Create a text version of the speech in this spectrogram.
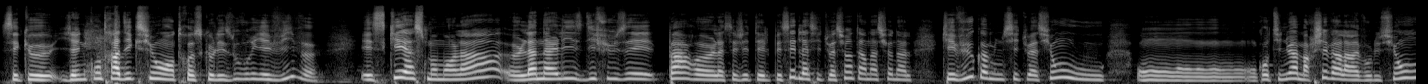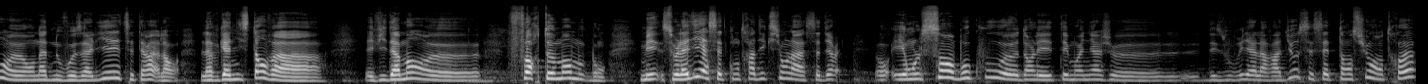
C'est qu'il y a une contradiction entre ce que les ouvriers vivent et ce qui est à ce moment-là euh, l'analyse diffusée par euh, la CGT-LPC de la situation internationale, qui est vue comme une situation où on, continue à marcher vers la révolution, on a de nouveaux alliés, etc. Alors l'Afghanistan va évidemment fortement... Bon. Mais cela dit, il y a cette contradiction-là. C'est-à-dire et on le sent beaucoup euh, dans les témoignages euh, des ouvriers à la radio, c'est cette tension entre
